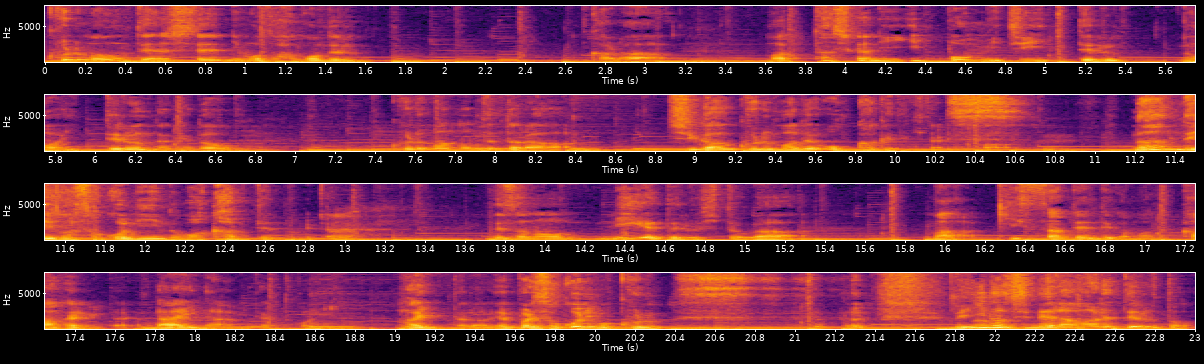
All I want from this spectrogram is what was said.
車運転して荷物運んでるから、まあ、確かに一本道行ってるのは行ってるんだけど車乗ってたら違う車で追っかけてきたりとうん。かなんで今そこにいるの分かってんのみたいな。はいでその逃げてる人がまあ喫茶店っていうかまあカフェみたいなダイナーみたいなところに入ったらやっぱりそこにも来るんです。で命狙われてると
